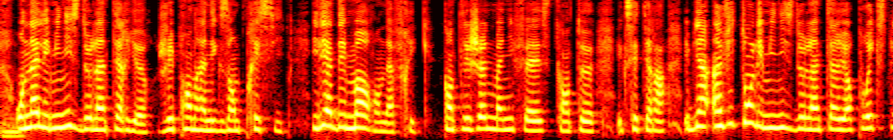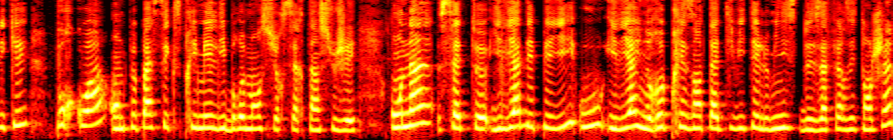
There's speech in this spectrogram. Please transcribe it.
Mm. On a les ministres de l'Intérieur. Je vais prendre un exemple précis. Il y a des morts en Afrique quand les jeunes manifestent, quand euh, etc. Eh bien, invitons les ministres de l'Intérieur pour expliquer pourquoi on ne peut pas s'exprimer librement sur certains sujets. On a cette, euh, il y a des pays où il y a une représentativité. Le ministre des Affaires étrangères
